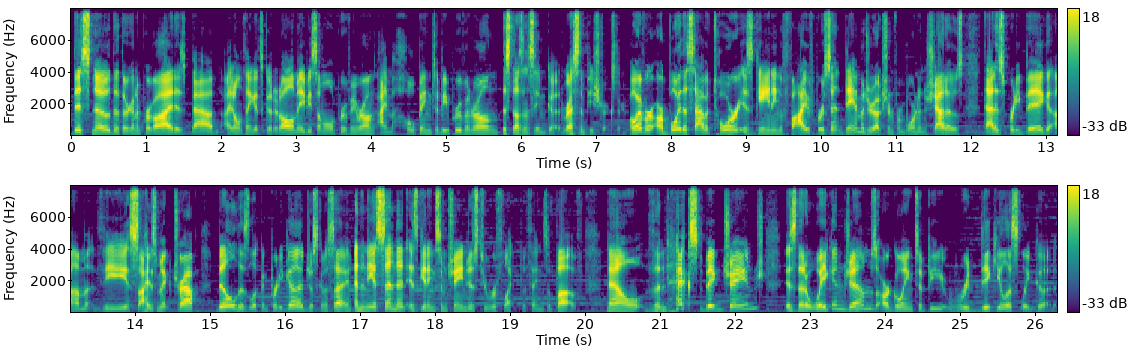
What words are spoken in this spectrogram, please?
this node that they're going to provide is bad. I don't think it's good at all. Maybe someone will prove me wrong. I'm hoping to be proven wrong. This doesn't seem good. Rest in peace, Trickster. However, our boy the Saboteur is gaining 5% damage reduction from Born in the Shadows. That is pretty big. Um, the Seismic Trap build is looking pretty good, just gonna say. And then the Ascendant is getting some changes to reflect the things above. Now, the next big change is that Awakened Gems are going to be ridiculously good.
